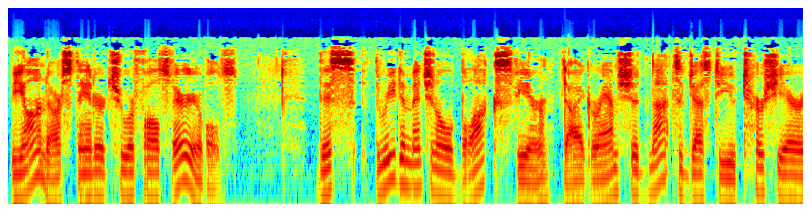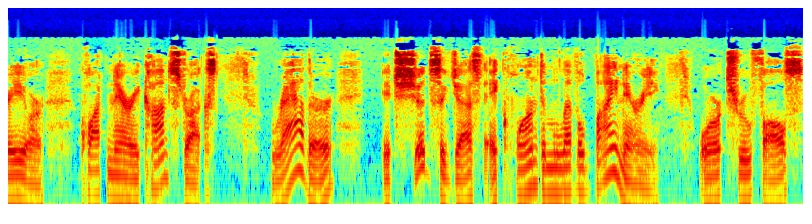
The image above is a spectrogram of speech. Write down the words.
beyond our standard true or false variables. This three-dimensional Bloch sphere diagram should not suggest to you tertiary or quaternary constructs. Rather, it should suggest a quantum level binary, or true-false,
